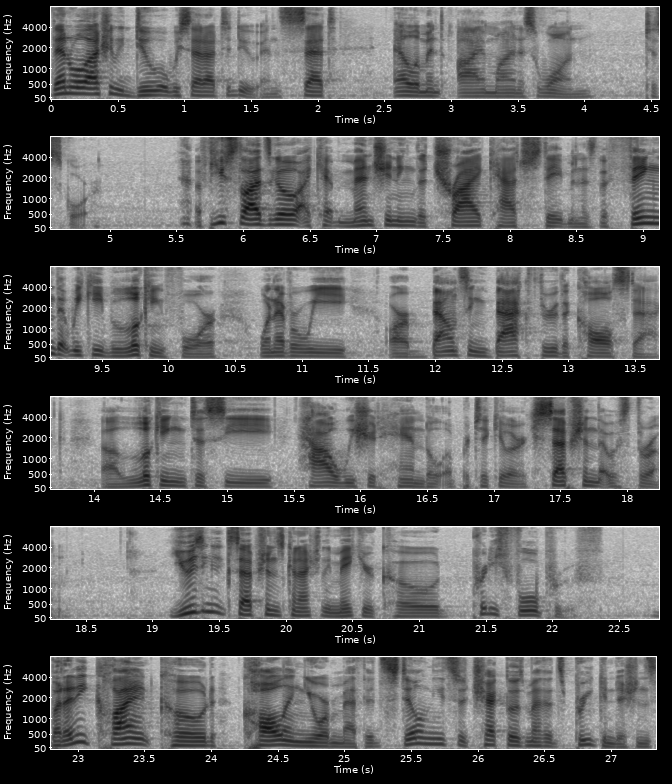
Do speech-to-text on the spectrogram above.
then we'll actually do what we set out to do and set element i minus 1 to score. A few slides ago, I kept mentioning the try catch statement as the thing that we keep looking for whenever we are bouncing back through the call stack, uh, looking to see how we should handle a particular exception that was thrown. Using exceptions can actually make your code pretty foolproof. But any client code calling your method still needs to check those methods' preconditions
